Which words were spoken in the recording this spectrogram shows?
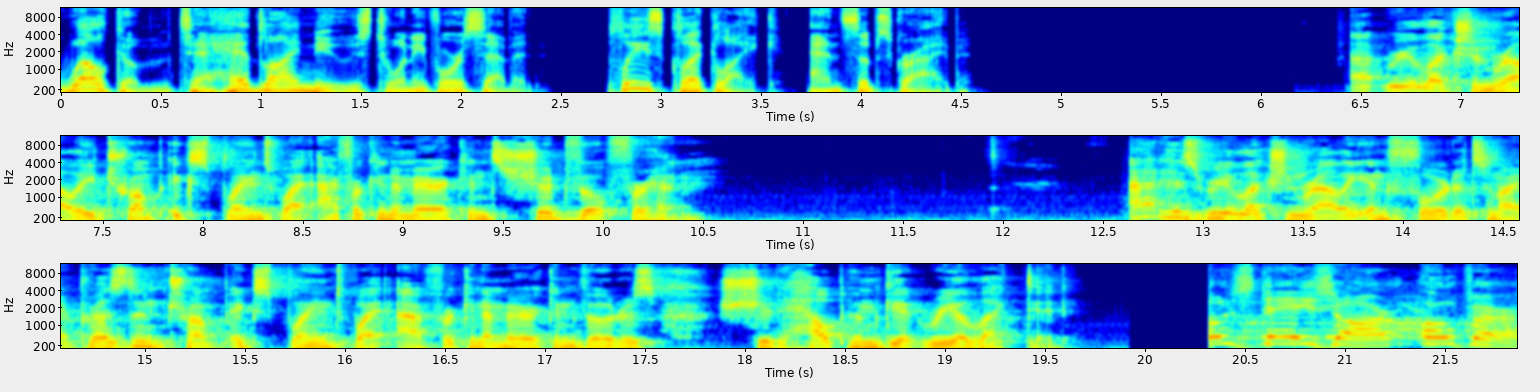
Welcome to Headline News 24 7. Please click like and subscribe. At re-election rally, Trump explains why African Americans should vote for him. At his re-election rally in Florida tonight, President Trump explained why African American voters should help him get re-elected. Those days are over.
